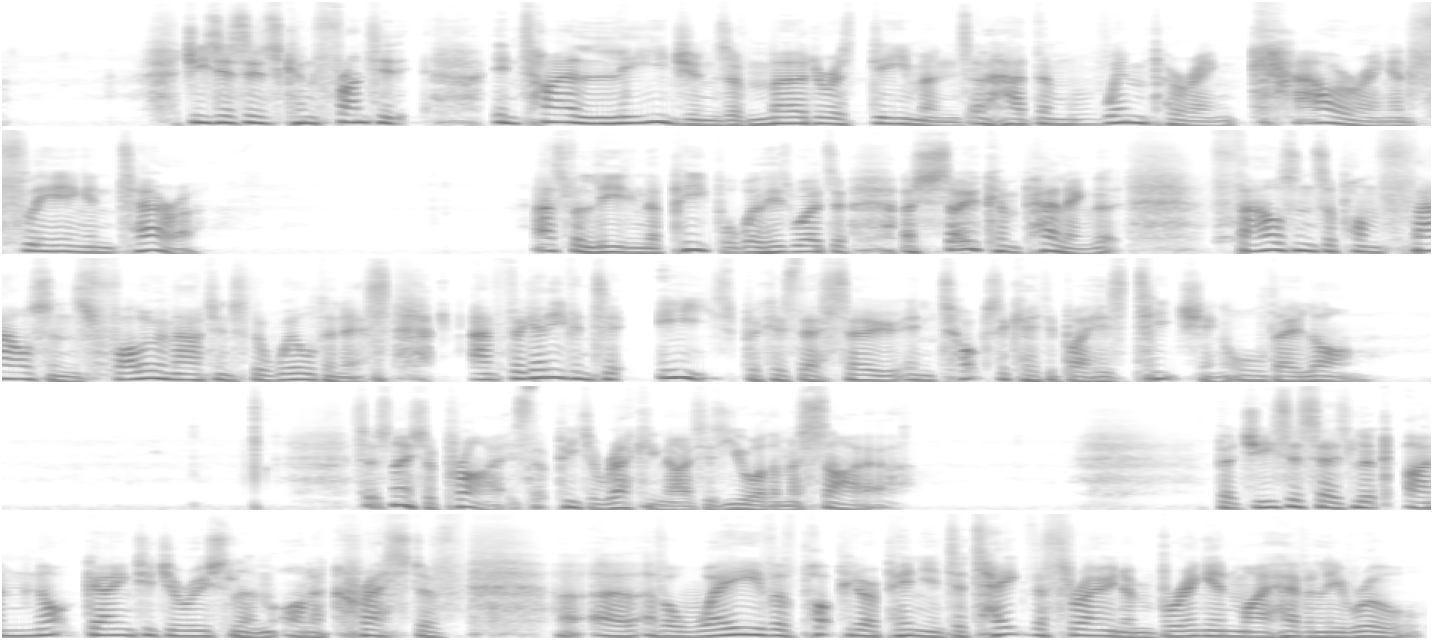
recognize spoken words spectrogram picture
Jesus has confronted entire legions of murderous demons and had them whimpering, cowering, and fleeing in terror. As for leading the people, well, his words are, are, so compelling that thousands upon thousands follow him out into the wilderness and forget even to eat because they're so intoxicated by his teaching all day long. So it's no surprise that Peter recognizes you are the Messiah. But Jesus says, Look, I'm not going to Jerusalem on a crest of, uh, uh, of a wave of popular opinion to take the throne and bring in my heavenly rule.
